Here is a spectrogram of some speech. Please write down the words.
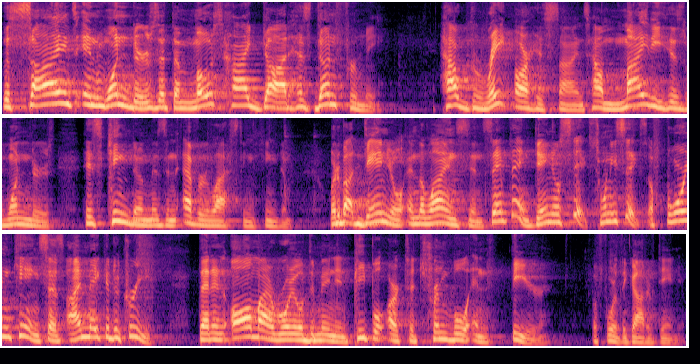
the signs and wonders that the Most High God has done for me. How great are his signs, how mighty his wonders. His kingdom is an everlasting kingdom. What about Daniel and the lion's den? Same thing. Daniel 6, 26. A foreign king says, I make a decree that in all my royal dominion, people are to tremble and fear before the God of Daniel.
